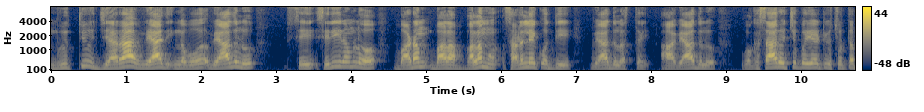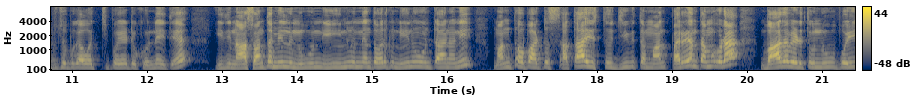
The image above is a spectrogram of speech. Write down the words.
మృత్యు జర వ్యాధి ఇంకా ఓ వ్యాధులు శ- శరీరంలో బడం బల బలము సడలే కొద్దీ వ్యాధులు వస్తాయి ఆ వ్యాధులు ఒకసారి వచ్చిపోయేటివి చుట్టపు చూపుగా వచ్చిపోయేటివి కొన్ని అయితే ఇది నా సొంత ఇల్లు నువ్వు నీ ఇల్లు ఉన్నంత వరకు నేను ఉంటానని మనతో పాటు సతాయిస్తూ జీవితం మన పర్యంతం కూడా బాధ పెడుతూ నువ్వు పోయి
